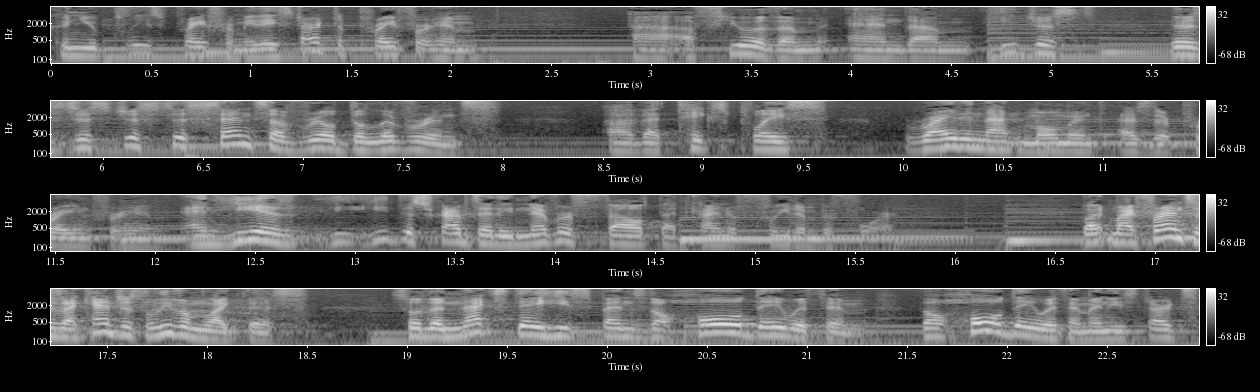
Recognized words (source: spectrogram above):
Can you please pray for me? They start to pray for him, uh, a few of them, and um, he just, there's just, just this sense of real deliverance uh, that takes place right in that moment as they're praying for him. And he, has, he, he describes that he never felt that kind of freedom before. But my friend says, I can't just leave him like this. So the next day, he spends the whole day with him, the whole day with him, and he starts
